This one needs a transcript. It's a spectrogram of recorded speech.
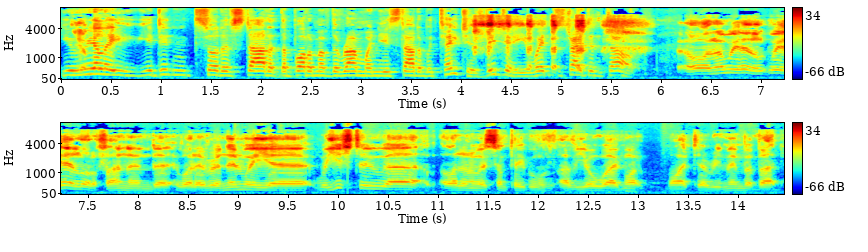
you Yep. really, you didn't sort of start at the bottom of the run when you started with teachers, did you? You went straight to the top. Oh no, we had we had a lot of fun and uh, whatever, and then we uh, we used to uh, I don't know if some people over your way might might uh, remember, but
